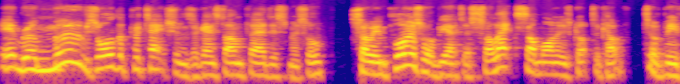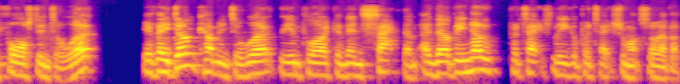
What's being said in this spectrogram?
it removes all the protections against unfair dismissal. So employers will be able to select someone who's got to come to be forced into work. If they don't come into work, the employer can then sack them, and there'll be no protection, legal protection whatsoever.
